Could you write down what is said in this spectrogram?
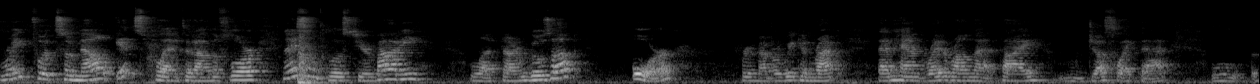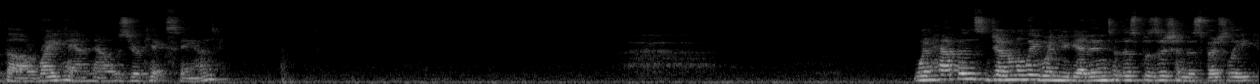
right foot. So now it's planted on the floor, nice and close to your body. Left arm goes up, or remember we can wrap that hand right around that thigh, just like that. The right hand now is your kickstand. What happens generally when you get into this position, especially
